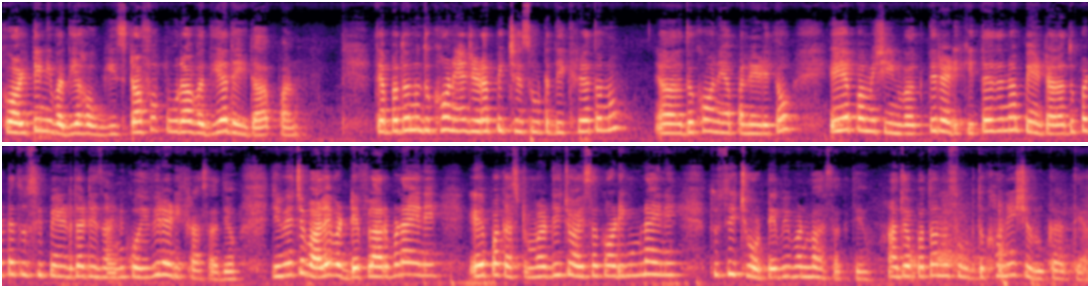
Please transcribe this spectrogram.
ਕੁਆਲਿਟੀ ਨਹੀਂ ਵਧੀਆ ਹੋਊਗੀ। ਸਟਫ ਪੂਰਾ ਵਧੀਆ ਦੇਈਦਾ ਆਪਾਂ ਨੂੰ। ਤੇ ਆਪਾਂ ਤੁਹਾਨੂੰ ਦਿਖਾਉਣੇ ਆ ਜਿਹੜਾ ਪਿੱਛੇ ਸੂਟ ਦਿਖ ਰਿਹਾ ਤੁਹਾਨੂੰ ਦਿਖਾਉਣੇ ਆਪਾਂ ਨੇੜੇ ਤੋਂ। ਇਹ ਆਪਾਂ ਮਸ਼ੀਨ ਵਰਕ ਤੇ ਰੈਡੀ ਕੀਤਾ, ਇਹਦੇ ਨਾਲ ਪੇਂਟ ਵਾਲਾ ਦੁਪੱਟਾ, ਤੁਸੀਂ ਪੇਂਟ ਦਾ ਡਿਜ਼ਾਈਨ ਕੋਈ ਵੀ ਰੈਡੀ ਕਰਾ ਸਕਦੇ ਹੋ। ਜਿਵੇਂ ਚ ਵਾਲੇ ਵੱਡੇ ਫਲਾਰ ਬਣਾਏ ਨੇ, ਇਹ ਆਪਾਂ ਕਸਟਮਰ ਦੀ ਚੋਇਸ ਅਕੋਰਡਿੰਗ ਬਣਾਏ ਨੇ, ਤੁਸੀਂ ਛੋਟੇ ਵੀ ਬਣਵਾ ਸਕਦੇ ਹੋ। ਅੱਜ ਆਪਾਂ ਤੁਹਾਨੂੰ ਸੂਟ ਦਿਖਾਉਣੇ ਸ਼ੁਰੂ ਕਰਦੇ ਹਾਂ।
